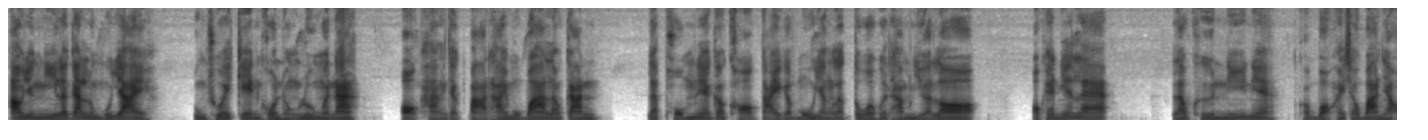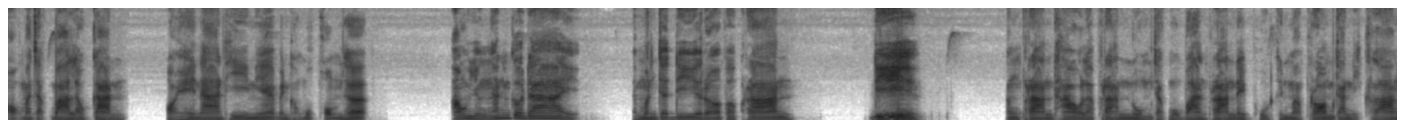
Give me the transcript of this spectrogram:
เอาอย่างนี้แล้วกันลุงผู้ใหญ่ ลุงช่วยเกณฑ์คนของลุงอะนะ ออกห่างจากป่าท้ายหมู่บ้านแล้วกัน และผมเนี่ยก็ขอไก่กับหมูอย่างละตัวเพื่อทำเหยื่อล่อขอแค่นี้แหละ แล้วคืนนี้เนี่ยก็บอกให้ชาวบ้านอย่าออกมาจากบ้านแล้วกัน ปล่อยให้หน้าที่เนี่ยเป็นของพวกผมเถอะ เอาอย่างนั้นก็ได้ แต่มันจะดีเหรอพ่อพราน ดี ทั้งพรานเท่าและพรานหนุ่มจากหมู่บ้านพรานได้พูดขึ้นมาพร้อมกันอีกครั้ง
